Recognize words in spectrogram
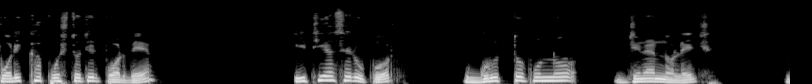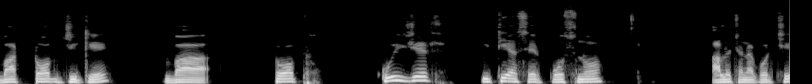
পরীক্ষা প্রস্তুতির পর্বে ইতিহাসের উপর গুরুত্বপূর্ণ জেনারেল নলেজ বা টপ জিকে বা টপ কুইজের ইতিহাসের প্রশ্ন আলোচনা করছি।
